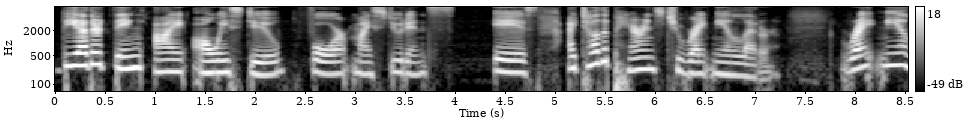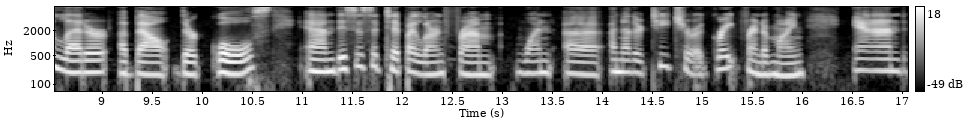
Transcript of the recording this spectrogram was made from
The other thing I always do for my students is I tell the parents to write me a letter. Write me a letter about their goals, and this is a tip I learned from one uh, another teacher, a great friend of mine, and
